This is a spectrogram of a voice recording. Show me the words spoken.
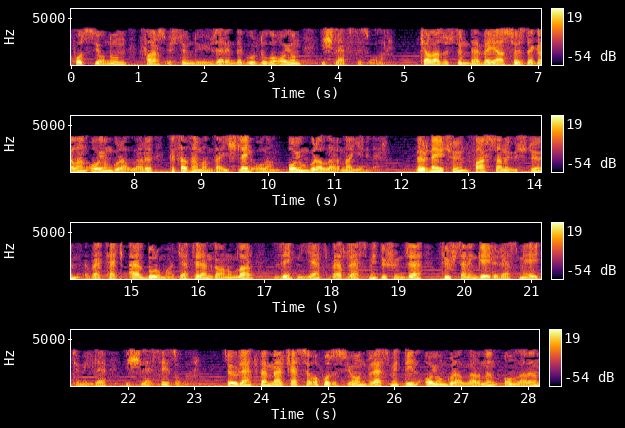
opozisiyonun fars üstünlüyü üzərində qurduğu oyun işləvsiz olar kağız üstündə və ya sözdə qalan oyun quralları qısa zamanda işlək olan oyun qurallarına yenilər. Örnək üçün farsçanı üstün və tək əl duruma gətirən qanunlar zehniyyət və rəsmi düşüncə türkçənin qeyri-rəsmi eğitimi ilə işləsiz olar. Dövlət və mərkəzi opozisiyon rəsmi dil oyun qurallarının onların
